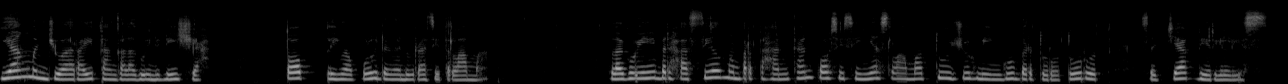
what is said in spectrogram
yang menjuarai tangga lagu Indonesia, top 50 dengan durasi terlama. Lagu ini berhasil mempertahankan posisinya selama tujuh minggu berturut-turut sejak dirilis.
